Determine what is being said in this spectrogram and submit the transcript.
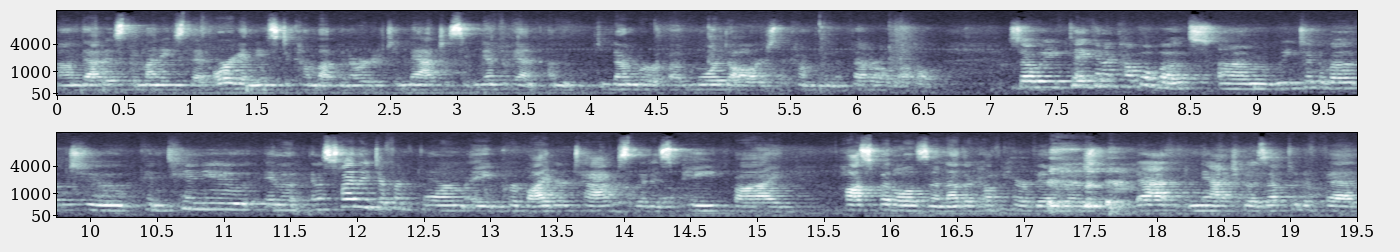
Um, That is the monies that Oregon needs to come up in order to match a significant um, number of more dollars that come from the federal level. So we've taken a couple votes. Um, We took a vote to continue in a in a slightly different form, a provider tax that is paid by hospitals and other healthcare vendors. That match goes up to the fed,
